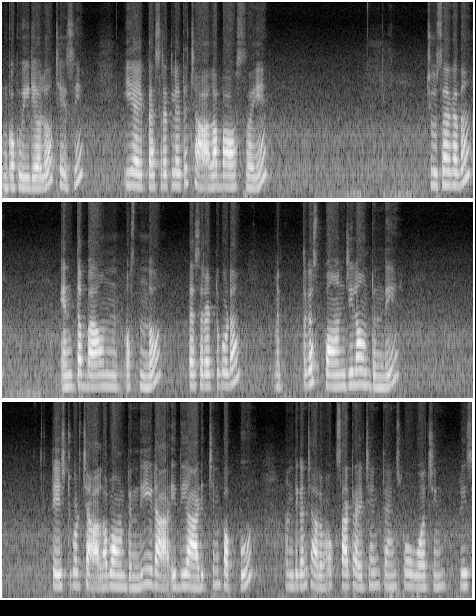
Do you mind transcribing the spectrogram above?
ఇంకొక వీడియోలో చేసి. ఈ పెసరట్లు అయితే చాలా బాగా వస్తాయి. చూసారు కదా? ఎంత బాగు వస్తుందో. పెసరట్టు కూడా మెత్తగా స్పాంజీలా ఉంటుంది. టేస్ట్ కూడా చాలా బాగుంటుంది. ఇది ఆడిచ్చిన పప్పు. అందుకని చాలా ఒకసారి ట్రై చేయండి. థ్యాంక్స్ ఫర్ వాచింగ్ ప్లీజ్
